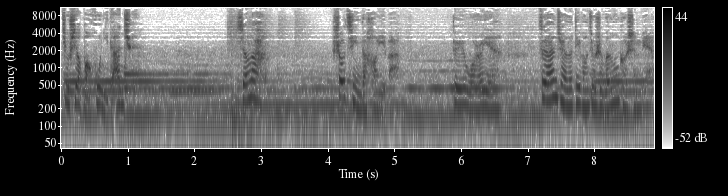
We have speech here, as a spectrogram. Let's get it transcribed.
就是要保护你的安全。行了，收起你的好意吧。对于我而言，最安全的地方就是文龙哥身边。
